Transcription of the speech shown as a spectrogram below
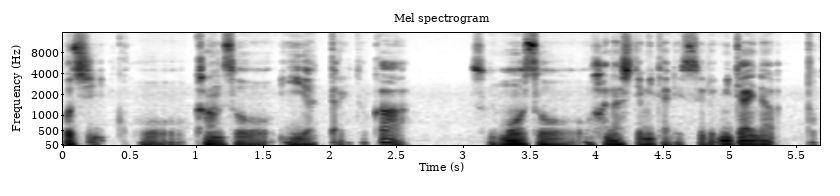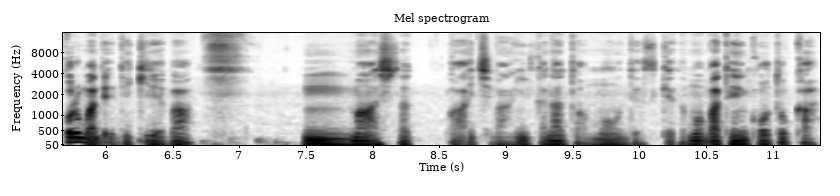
少しこう感想を言い合ったりとかその妄想を話してみたりするみたいなところまでできればうんまあ明日が一番いいかなとは思うんですけども、まあ、天候とか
